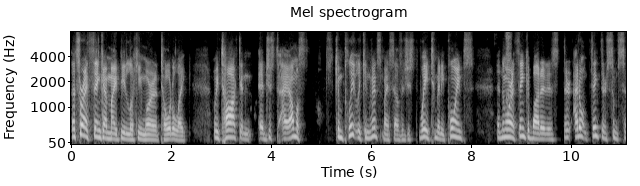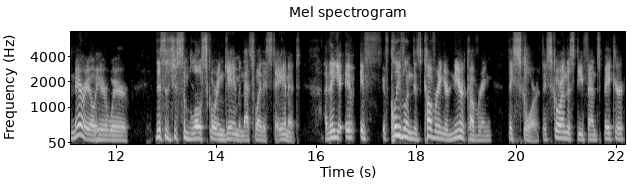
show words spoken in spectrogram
That's where I think I might be looking more at a total. Like we talked, and it just I almost completely convinced myself it's just way too many points. And the more I think about it, is there I don't think there's some scenario here where this is just some low scoring game and that's why they stay in it. I think if if if Cleveland is covering or near covering, they score. They score on this defense. Baker,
